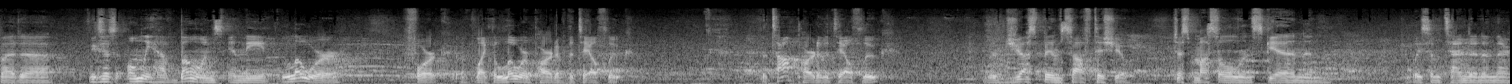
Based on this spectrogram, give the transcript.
but uh, guys only have bones in the lower fork, like the lower part of the tail fluke. The top part of the tail fluke would have just been soft tissue, just muscle and skin and probably some tendon in there,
